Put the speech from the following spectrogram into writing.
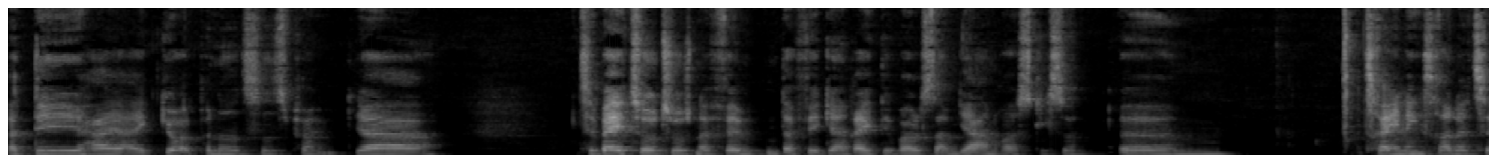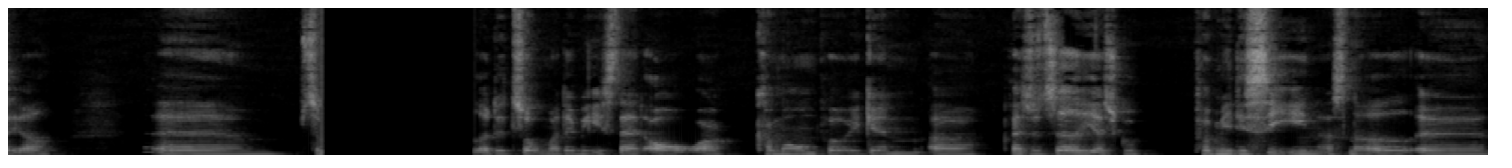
og det har jeg ikke gjort på noget tidspunkt. Jeg, tilbage i 2015, der fik jeg en rigtig voldsom jernrystelse. Øh, træningsrelateret. Øh, som og det tog mig det meste af et år at komme ovenpå igen, og resulterede i, at jeg skulle på medicin og sådan noget. Øh,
